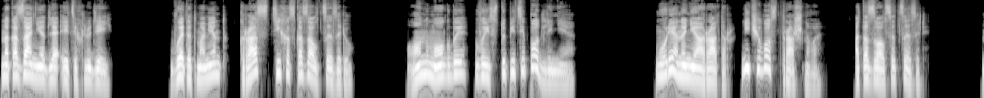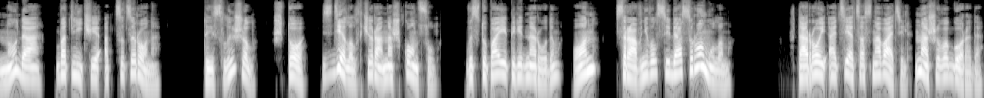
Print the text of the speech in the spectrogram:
наказание для этих людей». В этот момент Крас тихо сказал Цезарю. «Он мог бы выступить и подлиннее». «Мурена не оратор, ничего страшного», — отозвался Цезарь. «Ну да, в отличие от Цицерона. Ты слышал, что сделал вчера наш консул? Выступая перед народом, он сравнивал себя с Ромулом. Второй отец-основатель нашего города.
